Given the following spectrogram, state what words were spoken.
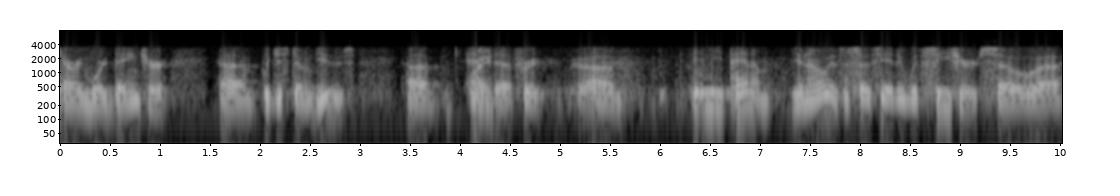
carry more danger, uh, we just don't use. Uh, and right. uh, for uh, imipenem, you know, is associated with seizures. So uh,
